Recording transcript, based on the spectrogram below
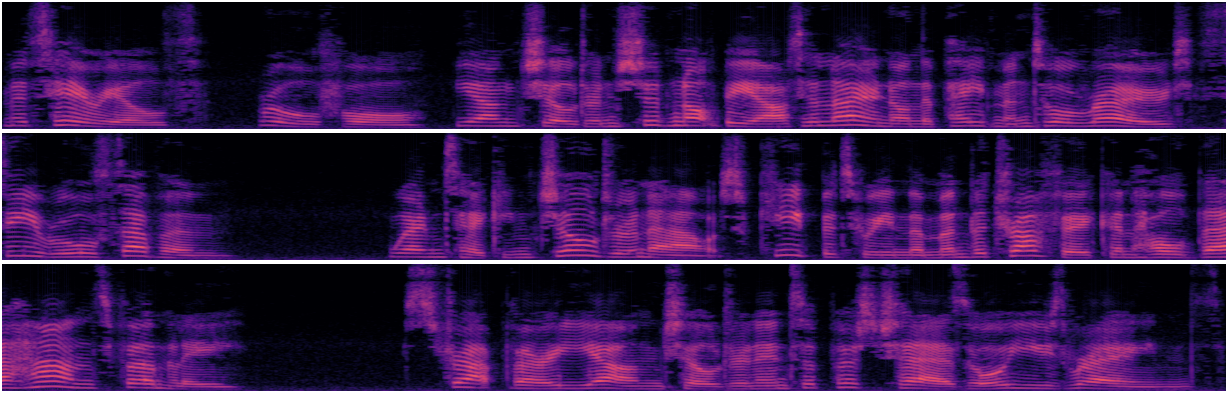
materials. Rule 4. Young children should not be out alone on the pavement or road, see Rule 7. When taking children out, keep between them and the traffic and hold their hands firmly. Strap very young children into pushchairs or use reins.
